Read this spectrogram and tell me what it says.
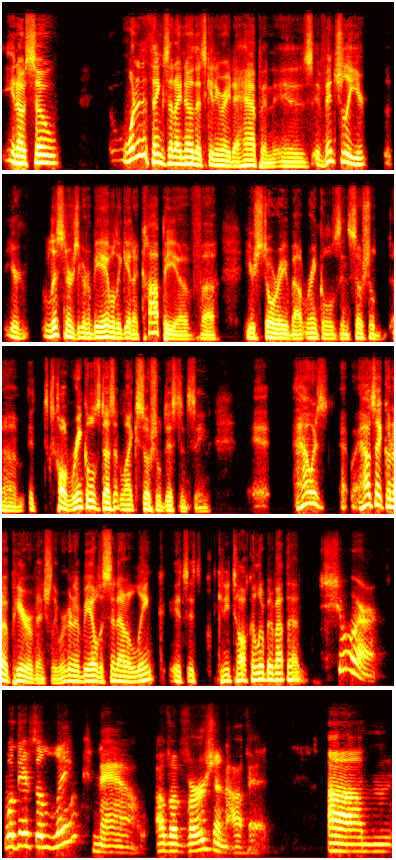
you know, so one of the things that I know that's getting ready to happen is eventually your your listeners are going to be able to get a copy of uh, your story about wrinkles and social. Um, it's called "Wrinkles Doesn't Like Social Distancing." How is how's that going to appear eventually? We're going to be able to send out a link. It's it's. Can you talk a little bit about that? Sure. Well, there's a link now of a version of it um,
